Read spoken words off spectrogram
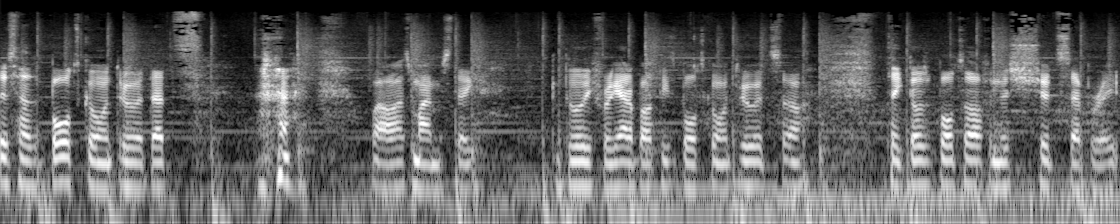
This has bolts going through it. That's, wow, that's my mistake. Completely forgot about these bolts going through it. So take those bolts off and this should separate.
